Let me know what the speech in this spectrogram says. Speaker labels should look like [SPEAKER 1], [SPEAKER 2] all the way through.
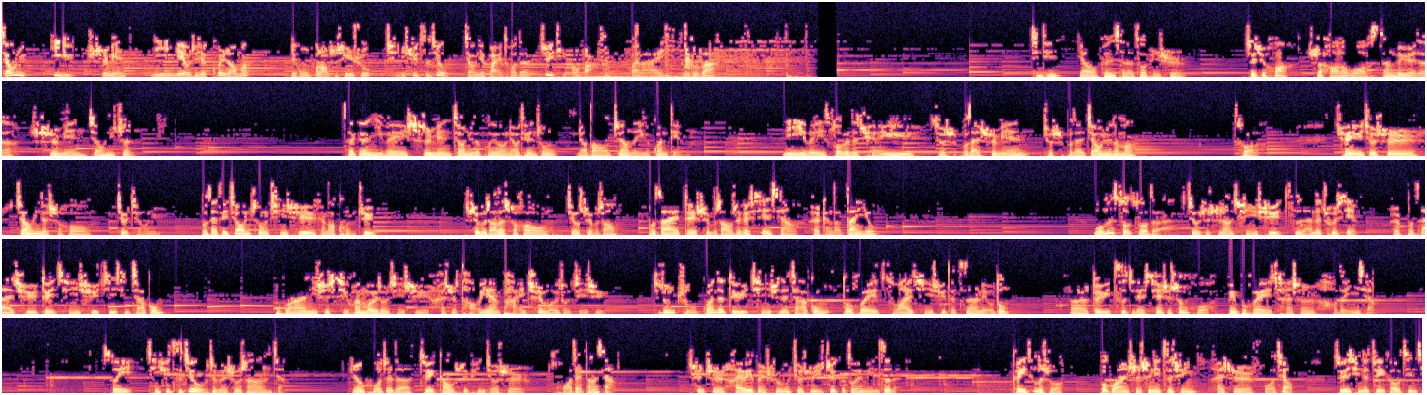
[SPEAKER 1] 焦虑、抑郁、失眠，你也有这些困扰吗？李洪福老师新书《情绪自救》，教你摆脱的具体方法，快来读读吧。今天要分享的作品是这句话治好了我三个月的失眠焦虑症。在跟一位失眠焦虑的朋友聊天中，聊到这样的一个观点：你以为所谓的痊愈就是不再失眠，就是不再焦虑了吗？错了，痊愈就是焦虑的时候就焦虑，不再对焦虑这种情绪感到恐惧。睡不着的时候就睡不着，不再对睡不着这个现象而感到担忧。我们所做的就只是让情绪自然的出现，而不再去对情绪进行加工。不管你是喜欢某一种情绪，还是讨厌排斥某一种情绪，这种主观的对于情绪的加工，都会阻碍情绪的自然流动。而对于自己的现实生活，并不会产生好的影响。所以，《情绪自救》这本书上讲，人活着的最高水平就是活在当下。甚至还有一本书就是以这个作为名字的。可以这么说，不管是心理咨询还是佛教，追寻的最高境界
